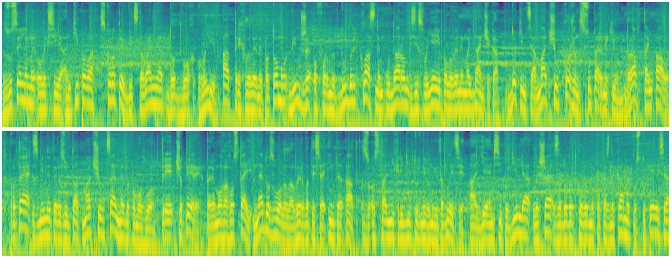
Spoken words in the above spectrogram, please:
зусиллями Олексія Антіпова скоротив відставання до двох голів. А три хвилини по тому він вже оформив дубль класним ударом зі своєї половини майданчика. До кінця матчу кожен з суперників брав тайм-аут. Проте змінити результат матчу це не допомогло. 3-4. Перемога гостей не дозволила вирватися інтерат з останніх рядів турнірної таблиці. А ЄМС Поділля лише за додатковими показниками поступилися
